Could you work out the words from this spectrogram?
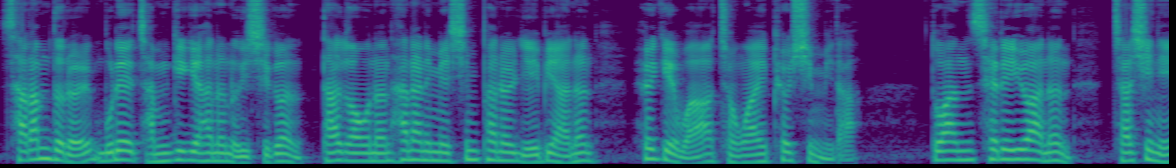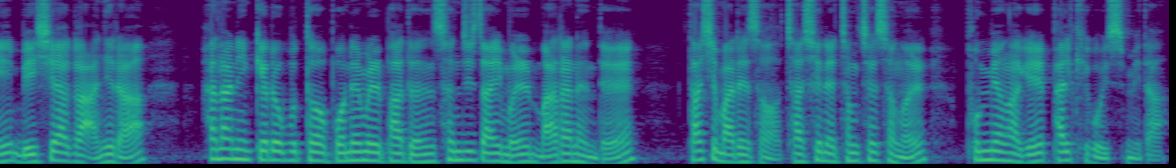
사람들을 물에 잠기게 하는 의식은 다가오는 하나님의 심판을 예비하는 회개와 정화의 표시입니다. 또한 세례 요한은 자신이 메시아가 아니라 하나님께로부터 보냄을 받은 선지자임을 말하는데 다시 말해서 자신의 정체성을 분명하게 밝히고 있습니다.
